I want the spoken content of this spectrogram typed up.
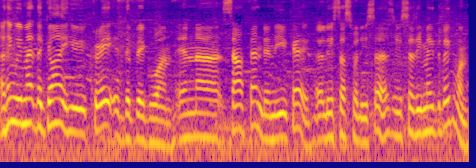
I think we met the guy who created the big one in uh, Southend in the UK. At least that's what he says. He said he made the big one.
